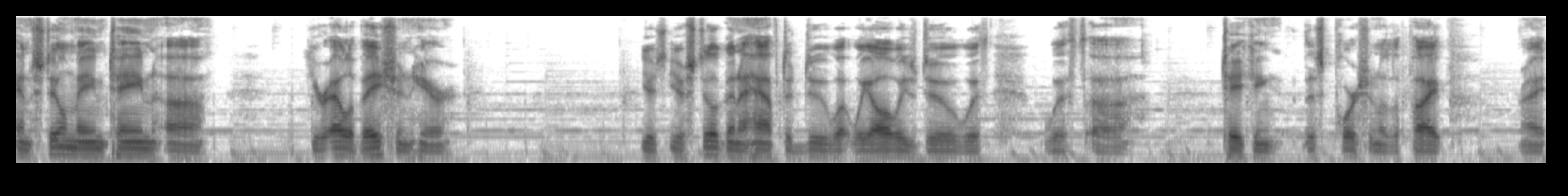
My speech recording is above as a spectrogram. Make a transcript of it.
and still maintain uh, your elevation here you're, you're still going to have to do what we always do with with uh, taking this portion of the pipe right?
